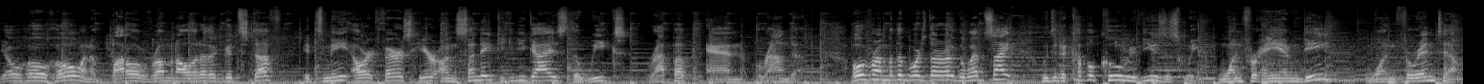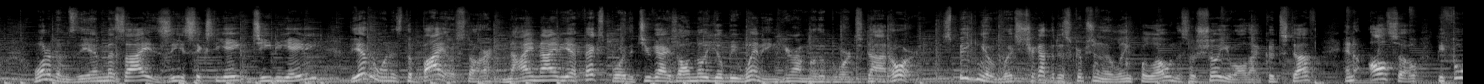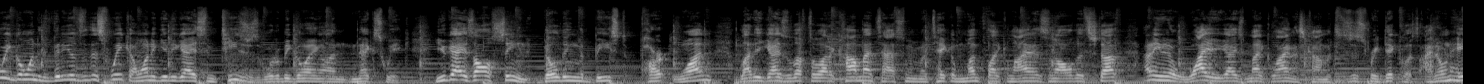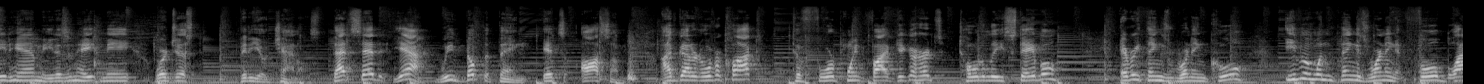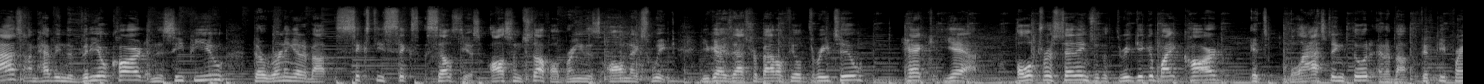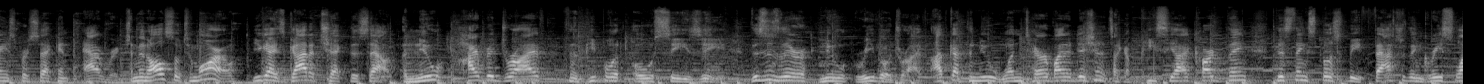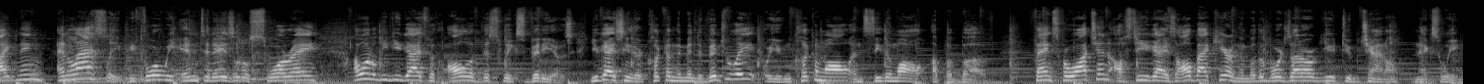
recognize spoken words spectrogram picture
Yo ho ho and a bottle of rum and all that other good stuff. It's me, Elric Ferris, here on Sunday to give you guys the week's wrap up and roundup. Over on motherboards.org, the website, we did a couple cool reviews this week. One for AMD, one for Intel. One of them is the MSI Z68 GD80. The other one is the BioStar 990FX board that you guys all know you'll be winning here on motherboards.org. Speaking of which, check out the description and the link below and this will show you all that good stuff. And also, before we go into the videos of this week, I want to give you guys some teasers of what will be going on next week. You guys all seen Building the Beast Part 1. A lot of you guys have left a lot of comments asking me to take a month like Linus and all this stuff. I don't even know why you guys like Linus comments. It's just ridiculous. I don't hate him. He doesn't hate me. We're just video channels. That said, yeah, we've built the thing. It's awesome. I've got it overclocked to 4.5 gigahertz, totally stable. Everything's running cool. Even when the thing is running at full blast, I'm having the video card and the CPU, they're running at about 66 Celsius. Awesome stuff. I'll bring you this all next week. You guys asked for Battlefield 3 too? Heck yeah. Ultra settings with a 3 gigabyte card, it's blasting through it at about 50 frames per second average. And then also tomorrow, you guys gotta check this out. A new hybrid drive from the people at OCZ. This is their new Revo drive. I've got the new one terabyte edition. It's like a PCI card thing. This thing's supposed to be faster than grease lightning. And lastly, before we end today's little soiree, I want to leave you guys with all of this week's videos. You guys can either click on them individually or you can click them all and see them all up above. Thanks for watching. I'll see you guys all back here on the Motherboards.org YouTube channel next week.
